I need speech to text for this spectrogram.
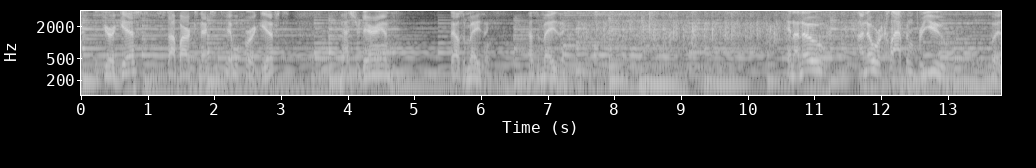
If you're a guest, stop by our connection table for a gift. Pastor Darian, that was amazing. That was amazing. And I know I know we're clapping for you, but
